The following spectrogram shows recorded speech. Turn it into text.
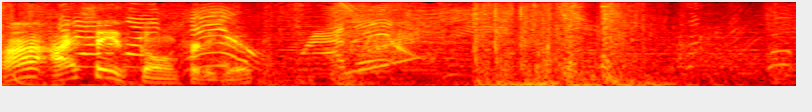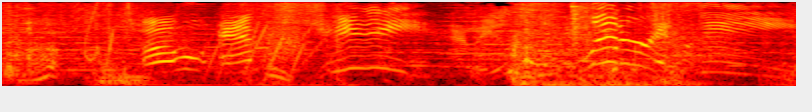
I, I say it's going pretty good. Rabbit! OMG! Literacy!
